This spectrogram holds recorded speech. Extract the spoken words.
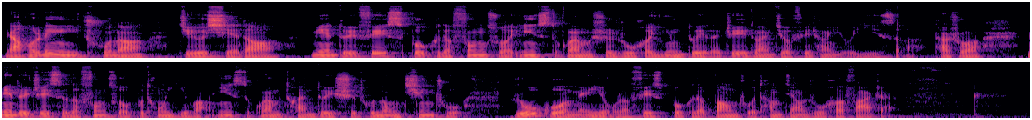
然后另一处呢，就有写到面对 Facebook 的封锁，Instagram 是如何应对的。这一段就非常有意思了。他说，面对这次的封锁，不同以往，Instagram 团队试图弄清楚，如果没有了 Facebook 的帮助，他们将如何发展。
